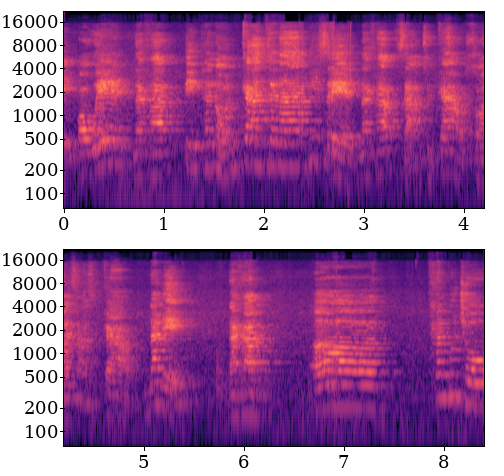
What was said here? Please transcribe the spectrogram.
ตประเวศนะครับ ติดถนนกาญจนาพิเศษนะครับ 39 ซอย 39 นั่นเองนะครับท่านผู้ชม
